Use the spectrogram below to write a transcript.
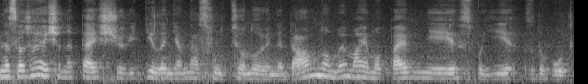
Незважаючи на те, що відділення в нас функціонує недавно, ми маємо певні свої здобутки.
